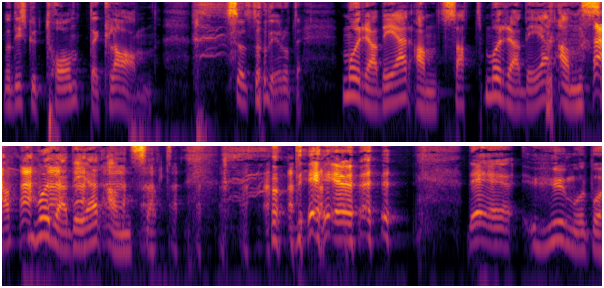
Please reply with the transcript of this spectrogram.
når de skulle tånte klanen, så stod de og ropte Mora di er ansatt, mora di er ansatt, mora di er ansatt. det er Det er humor på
